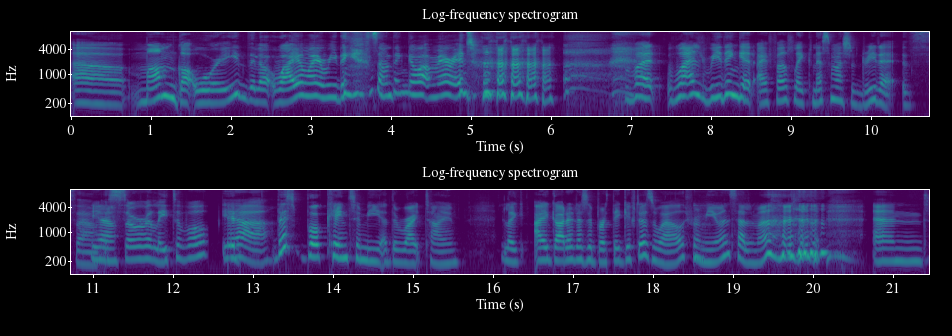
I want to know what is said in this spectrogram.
Uh, mom got worried. that, Why am I reading something about marriage? But while reading it, I felt like Nesma should read it. It's, um, Yeah. it's so relatable. It- yeah. this book came to me at the right time. Like I got it as a birthday gift as well from you and Selma. and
